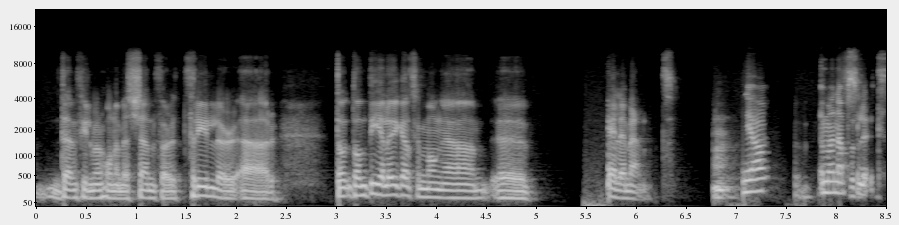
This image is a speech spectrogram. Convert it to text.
den filmen hon är mest känd för, Thriller, är de, de delar ju ganska många uh, element. Mm. Ja, Ja, men absolut.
